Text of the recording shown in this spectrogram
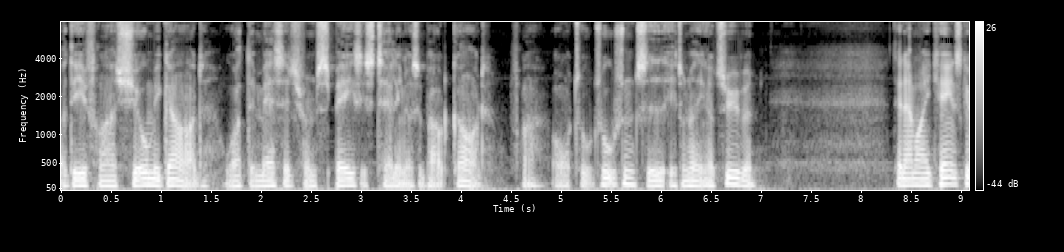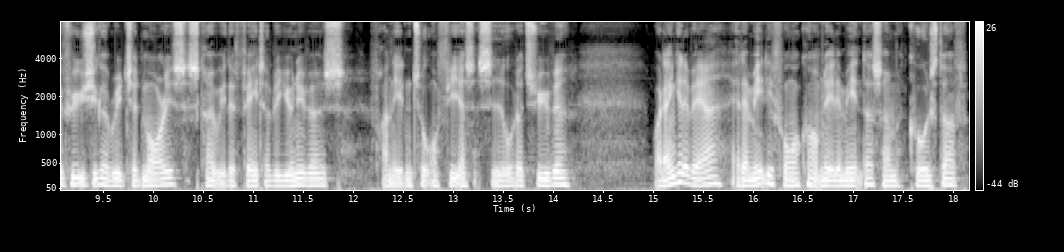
Og det er fra Show Me God, What the Message from Space is Telling Us About God, fra år 2000, side 121. Den amerikanske fysiker Richard Morris skrev i The Fate of the Universe fra 1982, side 28. Hvordan kan det være, at almindeligt forekommende elementer som kulstof,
